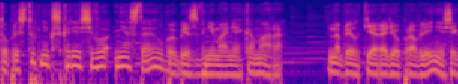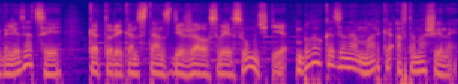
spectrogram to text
то преступник, скорее всего, не оставил бы без внимания Камара. На брелке радиоуправления сигнализации, который Констанс держал в своей сумочке, была указана марка автомашины,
